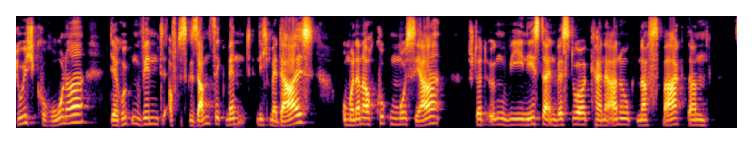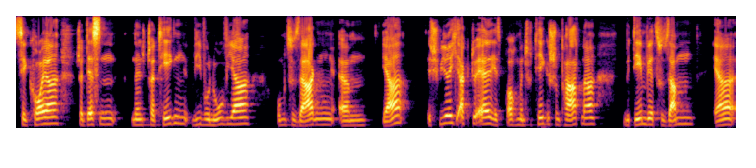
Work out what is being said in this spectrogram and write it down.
durch Corona der Rückenwind auf das Gesamtsegment nicht mehr da ist und man dann auch gucken muss, ja, statt irgendwie nächster Investor, keine Ahnung, nach Spark, dann Sequoia, stattdessen einen Strategen wie Vonovia, um zu sagen, ähm, ja, ist schwierig aktuell, jetzt brauchen wir einen strategischen Partner, mit dem wir zusammen ja,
